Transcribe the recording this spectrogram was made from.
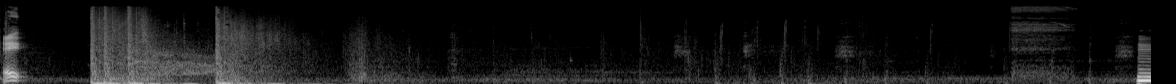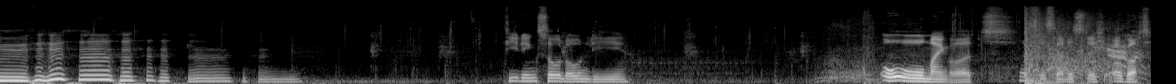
Hey. Feeling so lonely. Oh mein Gott. Das ist ja lustig. Oh Gott.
